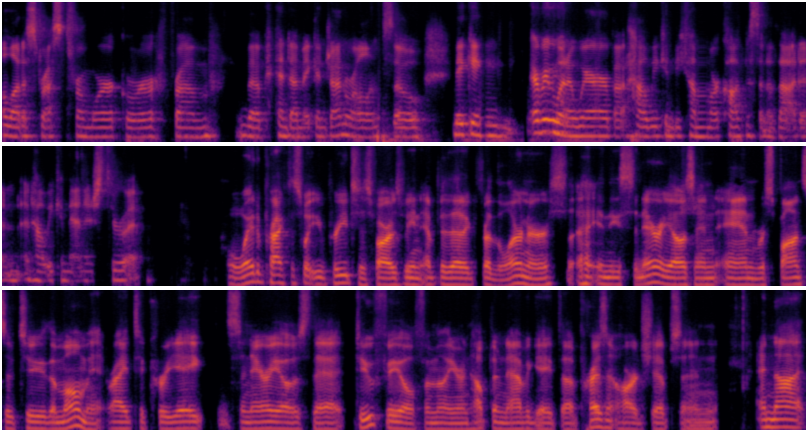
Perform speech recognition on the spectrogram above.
a lot of stress from work or from the pandemic in general. And so making everyone aware about how we can become more cognizant of that and, and how we can manage through it a way to practice what you preach as far as being empathetic for the learners in these scenarios and and responsive to the moment right? To create scenarios that do feel familiar and help them navigate the present hardships and and not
